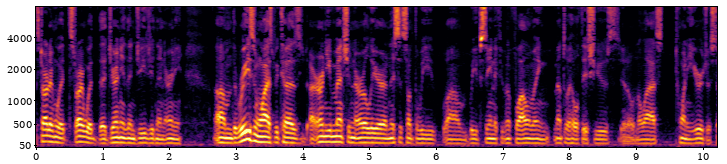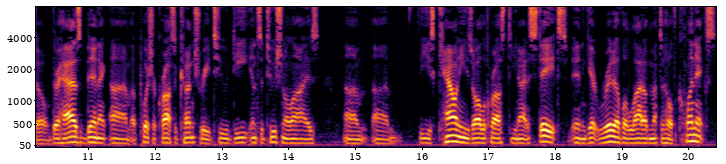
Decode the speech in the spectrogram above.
starting with starting with the Journey, then Gigi, then Ernie. Um, the reason why is because uh, Ernie mentioned earlier, and this is something we um, we've seen if you've been following mental health issues, you know, in the last 20 years or so. There has been a, um, a push across the country to deinstitutionalize um, um, these counties all across the United States and get rid of a lot of mental health clinics.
